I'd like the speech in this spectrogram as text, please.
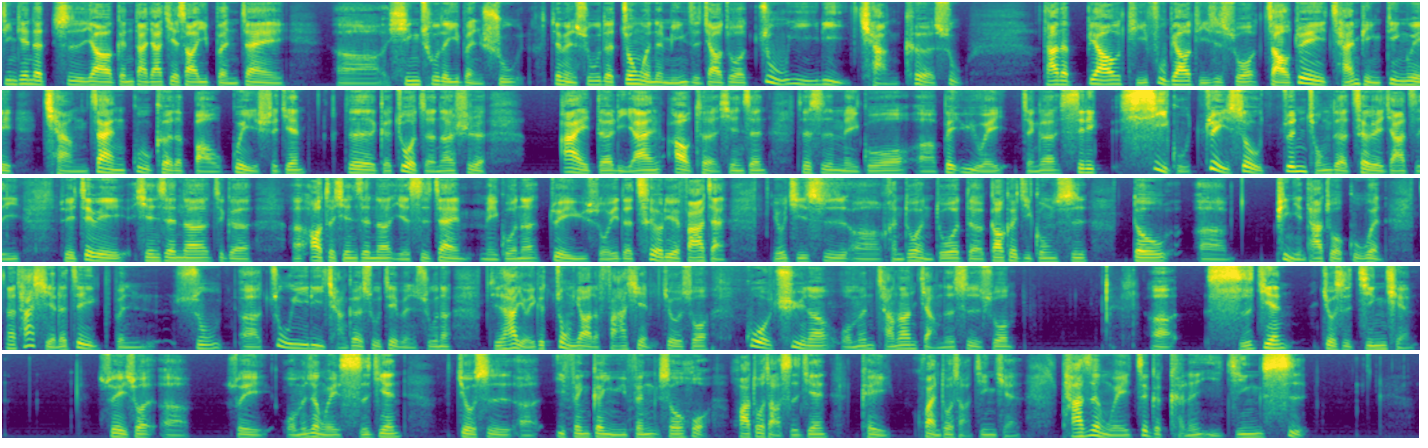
今天呢是要跟大家介绍一本在呃新出的一本书，这本书的中文的名字叫做《注意力抢客术》，它的标题副标题是说找对产品定位，抢占顾客的宝贵时间。这个作者呢是艾德里安·奥特先生，这是美国呃被誉为整个矽戏骨最受尊崇的策略家之一，所以这位先生呢，这个呃奥特先生呢，也是在美国呢，对于所谓的策略发展，尤其是呃很多很多的高科技公司都呃聘请他做顾问。那他写的这本书呃注意力抢客术这本书呢，其实他有一个重要的发现，就是说过去呢，我们常常讲的是说，呃。时间就是金钱，所以说呃，所以我们认为时间就是呃一分耕耘一分收获，花多少时间可以换多少金钱。他认为这个可能已经是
